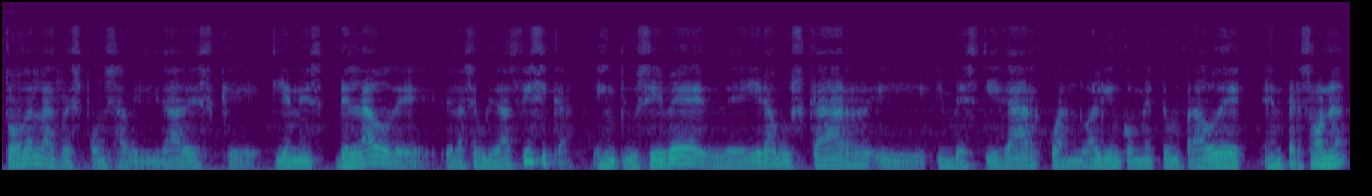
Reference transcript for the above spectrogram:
todas las responsabilidades que tienes del lado de, de la seguridad física, inclusive de ir a buscar e investigar cuando alguien comete un fraude en persona,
